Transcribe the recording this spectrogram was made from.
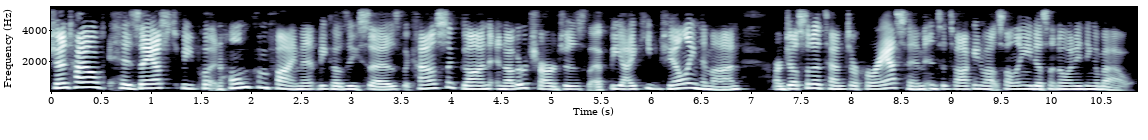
Gentile has asked to be put in home confinement because he says the constant gun and other charges the FBI keep jailing him on are just an attempt to harass him into talking about something he doesn't know anything about.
